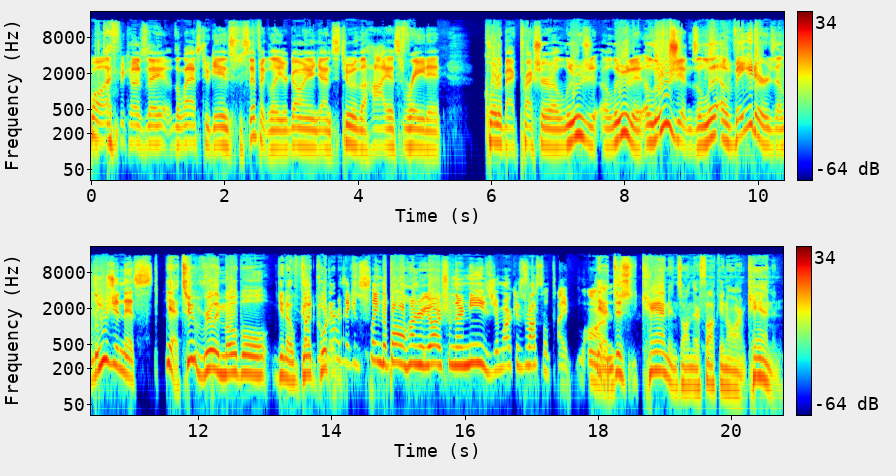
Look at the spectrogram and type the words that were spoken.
Well, that's because they the last two games specifically, you're going against two of the highest rated quarterback pressure illusion, eluded illusions, illu- evaders, illusionists. Yeah, two really mobile, you know, good Fucking quarterbacks. guys that can sling the ball 100 yards from their knees, JaMarcus Russell type arms. yeah, just cannons on their fucking arm. Cannon,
